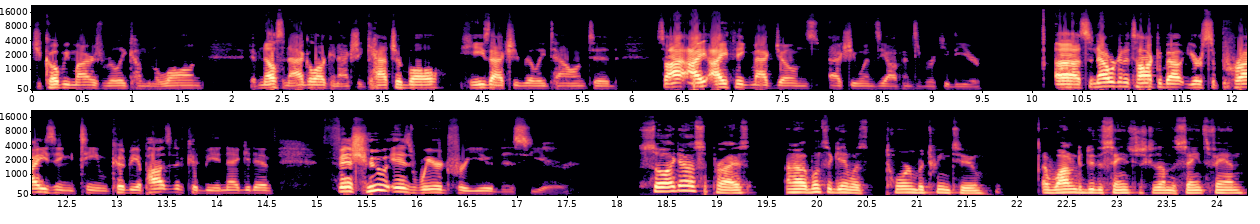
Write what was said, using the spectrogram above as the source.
jakobi meyers really coming along if nelson agholor can actually catch a ball he's actually really talented so i i, I think mac jones actually wins the offensive rookie of the year uh, so now we're going to talk about your surprising team. Could be a positive, could be a negative. Fish, who is weird for you this year? So I got a surprise, and I once again was torn between two. I wanted to do the Saints just because I'm the Saints fan,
